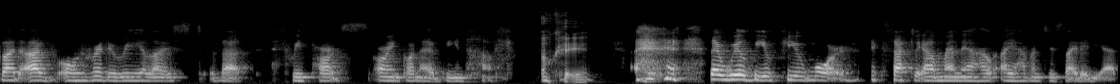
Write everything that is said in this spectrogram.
but i've already realized that three parts aren't gonna be enough. Okay. There will be a few more exactly how many i haven't decided yet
